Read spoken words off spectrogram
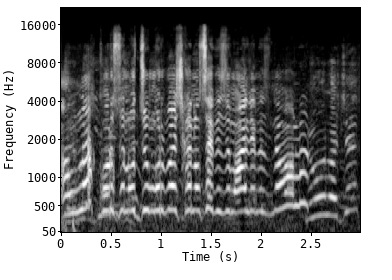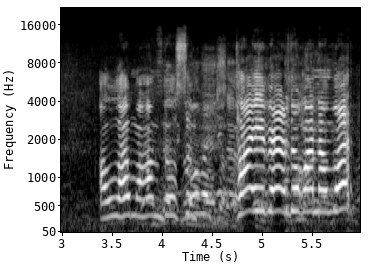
Allah korusun o cumhurbaşkanı olsa bizim halimiz ne olur? Ne olacak? Allah'ıma hamdolsun. Tayyip Erdoğan'ım var.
